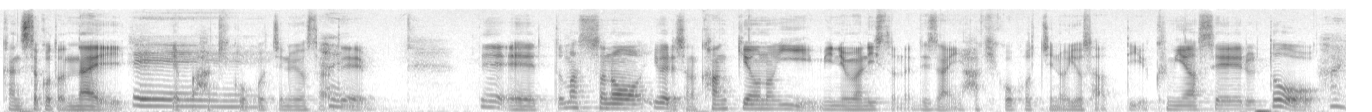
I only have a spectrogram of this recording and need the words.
感じたことないえー。やっぱ履き心地の良さで、でえーっとまあ、そのいわゆるその環境のいいミニマリストなデザイン履き心地の良さっていう組み合わせると、はい。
